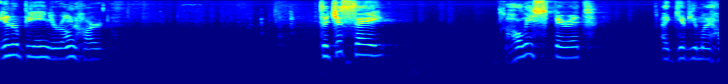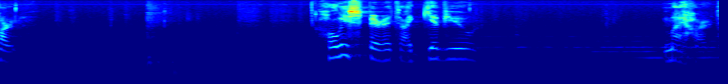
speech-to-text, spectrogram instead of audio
inner being, your own heart, to just say, Holy Spirit, I give you my heart. Holy Spirit, I give you my heart.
